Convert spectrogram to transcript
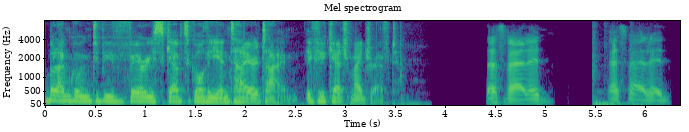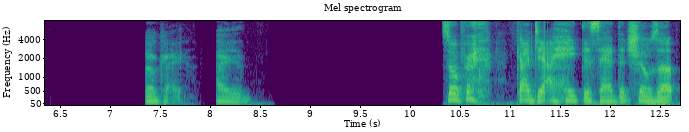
but I'm going to be very skeptical the entire time if you catch my drift. That's valid. That's valid. Okay. I So god damn, I hate this ad that shows up.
